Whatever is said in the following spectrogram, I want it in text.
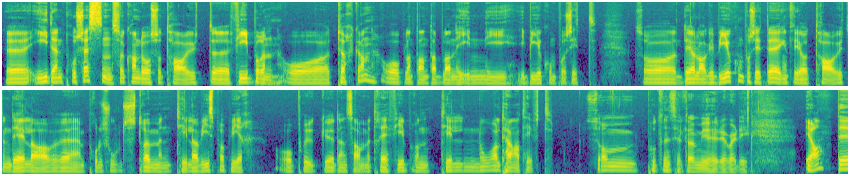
I den prosessen så kan du også ta ut fiberen og tørke den, og bl.a. blande inn i, i biokompositt. Så det å lage biokompositt er egentlig å ta ut en del av eh, produksjonsstrømmen til avispapir og bruke den samme trefiberen til noe alternativt. Som potensielt har mye høyere verdi. Ja, det,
